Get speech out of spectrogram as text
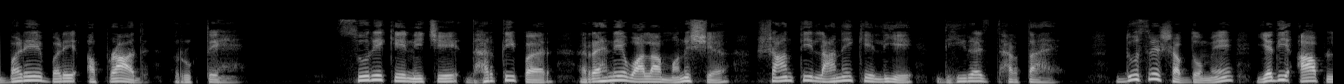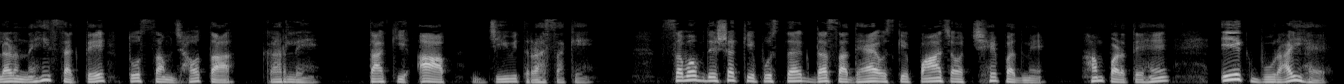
बड़े बड़े अपराध रुकते हैं। सूर्य के नीचे धरती पर रहने वाला मनुष्य शांति लाने के लिए धीरज धरता है। दूसरे शब्दों में, यदि आप लड़ नहीं सकते तो समझौता कर लें, ताकि आप जीवित रह सके। सबोपदेशक की पुस्तक दस अध्याय, उसके पाँच और छह पद में हम पढ़ते हैं, एक बुराई है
